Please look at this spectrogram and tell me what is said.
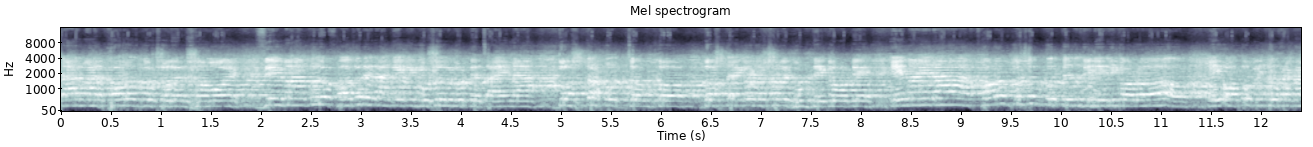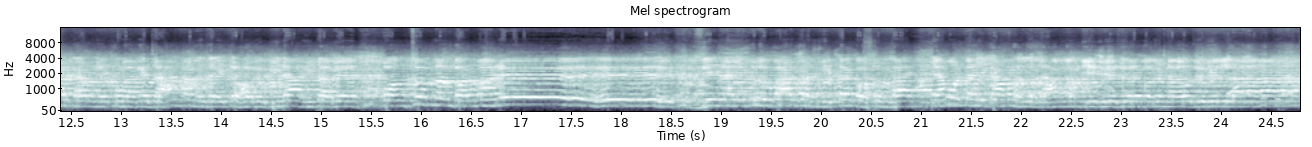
তার মানে গোসলের সময়। আগে গোসল করতে চায় না, দশটা পর্যন্ত, দশটা এগারোটার সময় ঘুম থেকে ওঠে। এই মায়েরা ফরজ গোসল করতে যদি দেরি করো এই অপবিত্র থাকার কারণে তোমাকে জাহান নামে যাইতে হবে বিনা হিসাবে। পঞ্চম নাম্বার মানে যে নারীগুলো বারবার মিথ্যা কসম খায়, এমন নারীকে আমার আল্লাহ জাহান্নাম দিয়ে দিয়ে জোরে বলেন, নাউজুবিল্লাহ।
